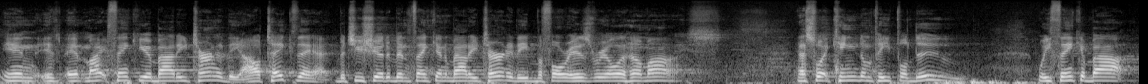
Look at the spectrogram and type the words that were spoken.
And it, it, might think you about eternity. I'll take that. But you should have been thinking about eternity before Israel and Hamas. That's what kingdom people do. We think about,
